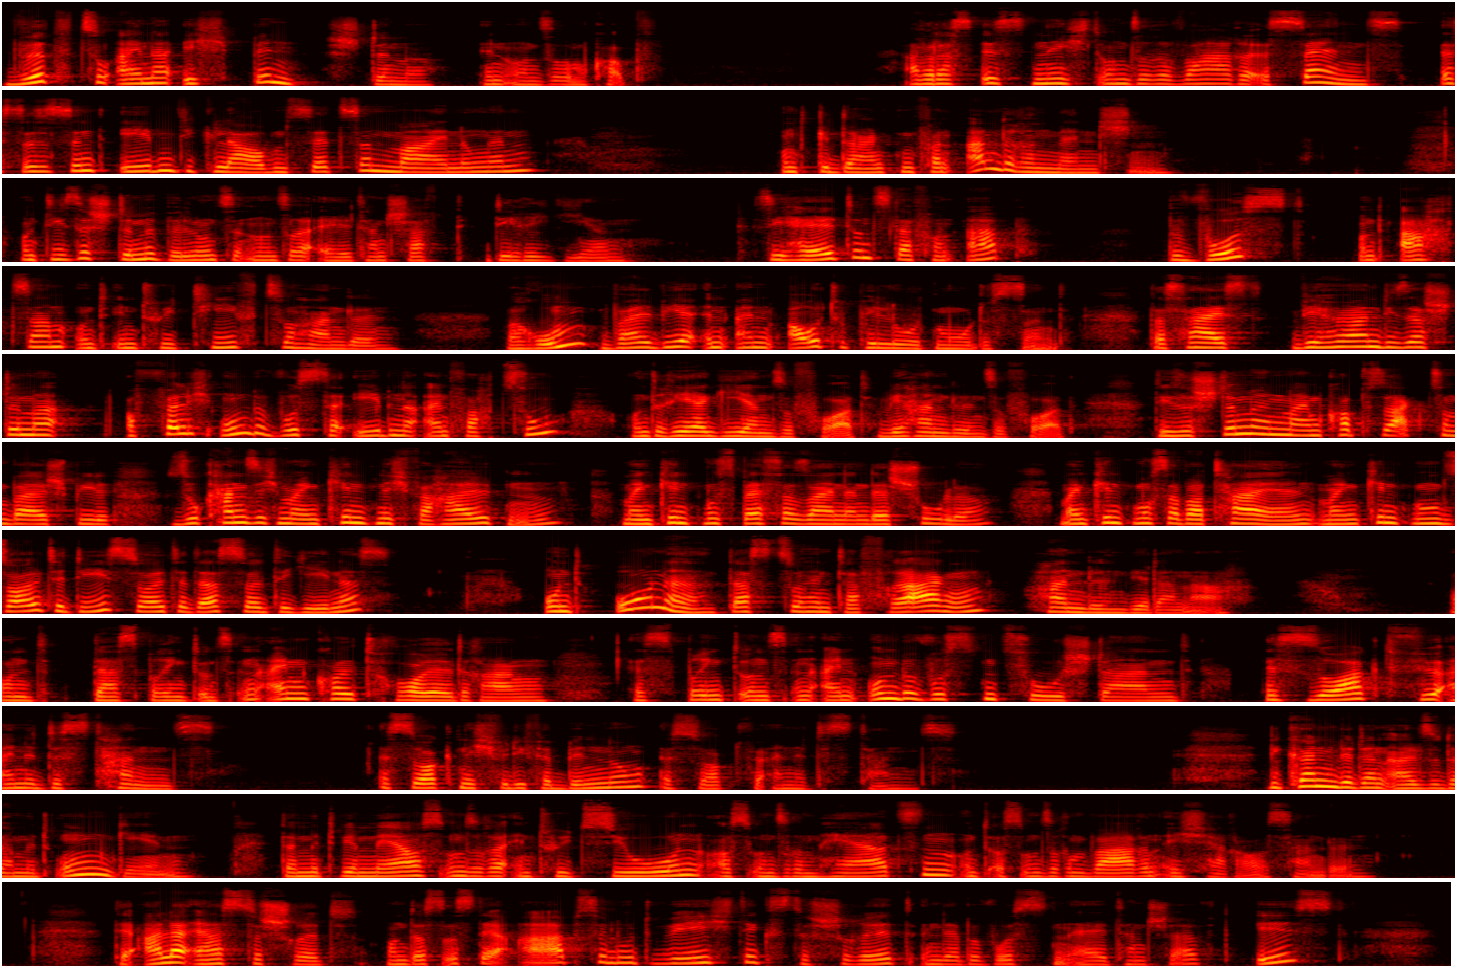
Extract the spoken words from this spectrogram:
wird zu einer Ich bin-Stimme in unserem Kopf. Aber das ist nicht unsere wahre Essenz. Es sind eben die Glaubenssätze, Meinungen und Gedanken von anderen Menschen. Und diese Stimme will uns in unserer Elternschaft dirigieren. Sie hält uns davon ab, bewusst und achtsam und intuitiv zu handeln. Warum? Weil wir in einem Autopilotmodus sind. Das heißt, wir hören dieser Stimme auf völlig unbewusster Ebene einfach zu und reagieren sofort. Wir handeln sofort. Diese Stimme in meinem Kopf sagt zum Beispiel, so kann sich mein Kind nicht verhalten. Mein Kind muss besser sein in der Schule. Mein Kind muss aber teilen. Mein Kind sollte dies, sollte das, sollte jenes. Und ohne das zu hinterfragen, handeln wir danach. Und das bringt uns in einen Kontrolldrang. Es bringt uns in einen unbewussten Zustand. Es sorgt für eine Distanz. Es sorgt nicht für die Verbindung, es sorgt für eine Distanz. Wie können wir denn also damit umgehen? Damit wir mehr aus unserer Intuition, aus unserem Herzen und aus unserem wahren Ich heraus handeln. Der allererste Schritt, und das ist der absolut wichtigste Schritt in der bewussten Elternschaft, ist,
